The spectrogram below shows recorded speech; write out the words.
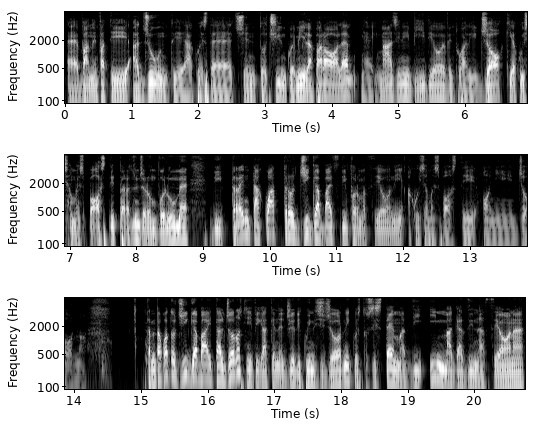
Eh, vanno infatti aggiunti a queste 105.000 parole eh, immagini, video, eventuali giochi a cui siamo esposti per raggiungere un volume di 34 gigabytes di informazioni a cui siamo esposti ogni giorno. 34 GB al giorno significa che nel giro di 15 giorni questo sistema di immagazzinazione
